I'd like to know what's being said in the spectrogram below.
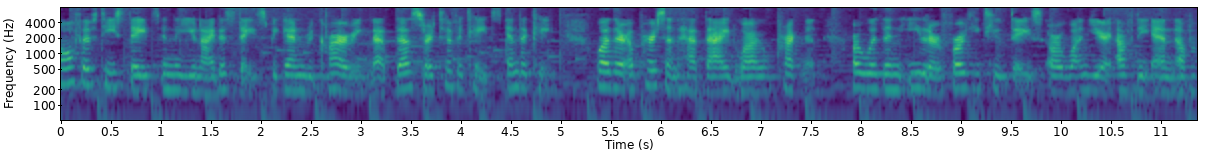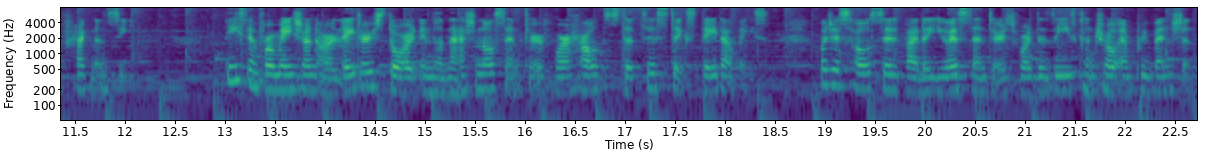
all 50 states in the United States began requiring that death certificates indicate whether a person had died while pregnant or within either 42 days or one year after the end of a pregnancy. These information are later stored in the National Center for Health Statistics database, which is hosted by the U.S. Centers for Disease Control and Prevention,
